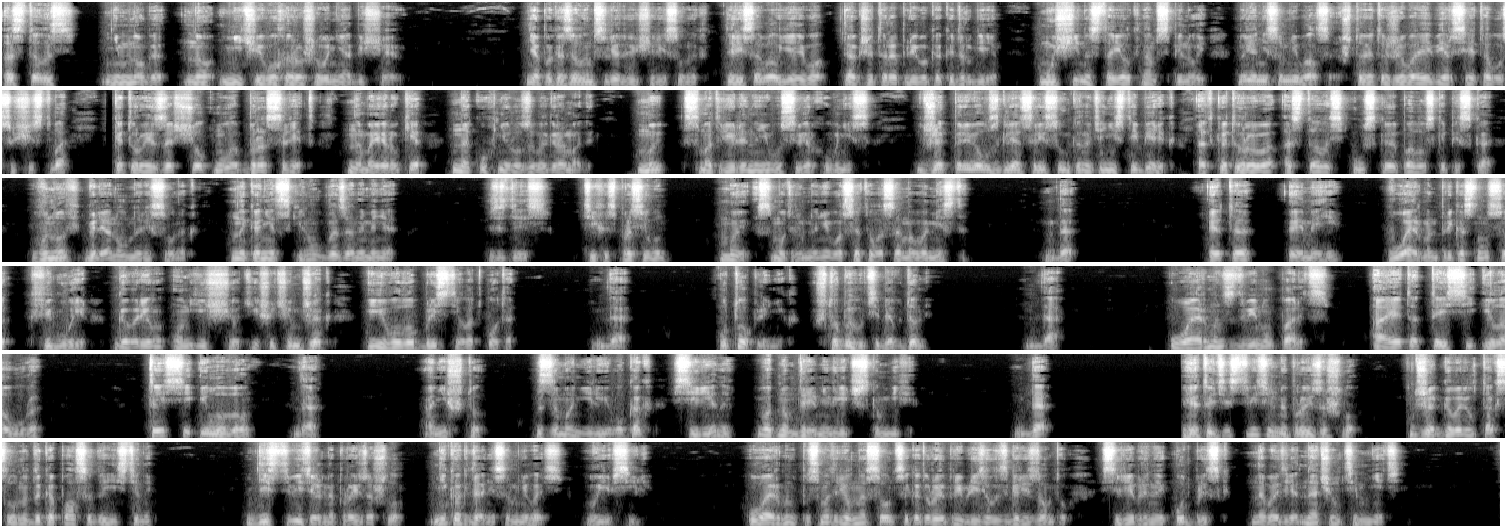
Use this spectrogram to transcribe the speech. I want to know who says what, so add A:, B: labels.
A: Осталось немного, но ничего хорошего не обещаю. Я показал им следующий рисунок. Рисовал я его так же торопливо, как и другие. Мужчина стоял к нам спиной, но я не сомневался, что это живая версия того существа, которое защелкнуло браслет на моей руке на кухне розовой громады. Мы смотрели на него сверху вниз. Джек перевел взгляд с рисунка на тенистый берег, от которого осталась узкая полоска песка, вновь глянул на рисунок. Наконец скинул глаза на меня. «Здесь?» – тихо спросил он. «Мы смотрим на него с этого самого места?» «Да». «Это Эмери?» Уайерман прикоснулся к фигуре. Говорил он еще тише, чем Джек, и его лоб блестел от пота. «Да». «Утопленник, что был у тебя в доме?» «Да». Уайерман сдвинул палец. «А это Тесси и Лаура?» «Тесси и Лоло, да». Они что, заманили его, как сирены в одном древнегреческом мифе? Да. Это действительно произошло. Джек говорил так, словно докопался до истины. Действительно произошло. Никогда не сомневайся в ее силе. Уайрман посмотрел на солнце, которое приблизилось к горизонту. Серебряный отблеск на воде начал темнеть.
